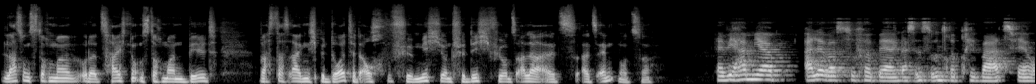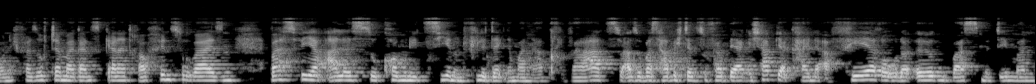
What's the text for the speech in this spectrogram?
Lass uns doch mal oder zeichne uns doch mal ein Bild, was das eigentlich bedeutet, auch für mich und für dich, für uns alle als, als Endnutzer. Ja, wir haben ja alle was zu verbergen. Das ist unsere Privatsphäre. Und ich versuche da mal ganz gerne darauf hinzuweisen, was wir ja alles so kommunizieren. Und viele denken immer, na, privat, also was habe ich denn zu verbergen? Ich habe ja keine Affäre oder irgendwas, mit dem man,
